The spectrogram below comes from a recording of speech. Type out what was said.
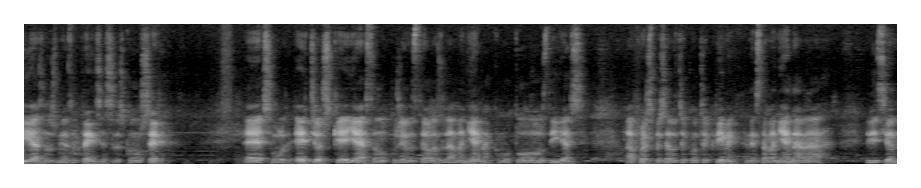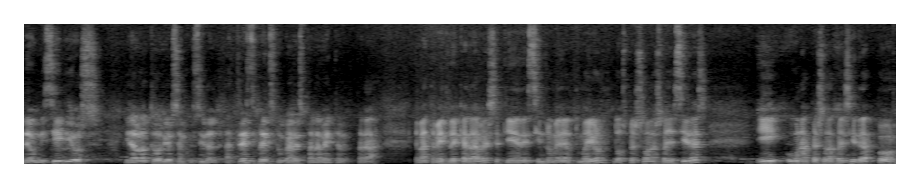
días a los medios de prensa se les conocer eh, sobre hechos que ya están ocurriendo desde horas de la mañana, como todos los días. La Fuerza Especial de contra el Crimen, en esta mañana la División de Homicidios y Laboratorios han constituido a, tres diferentes lugares para, para levantamiento de cadáveres. Se tiene de síndrome de alto mayor, dos personas fallecidas y una persona fallecida por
